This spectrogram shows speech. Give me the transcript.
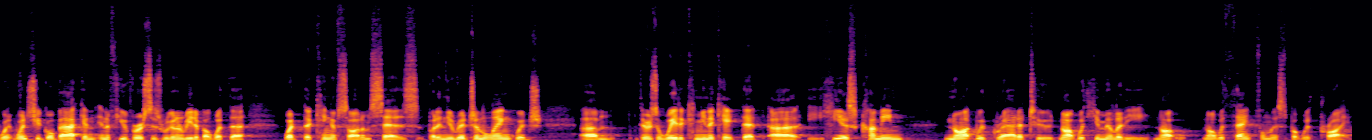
once you go back in, in a few verses, we're going to read about what the, what the king of Sodom says. But in the original language, um, there's a way to communicate that uh, he is coming not with gratitude, not with humility, not, not with thankfulness, but with pride.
